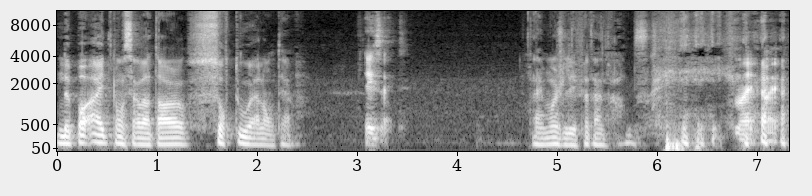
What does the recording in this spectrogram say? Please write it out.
Ne pas être conservateur, surtout à long terme. Exact. moi, je l'ai fait en France. ouais, ouais.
